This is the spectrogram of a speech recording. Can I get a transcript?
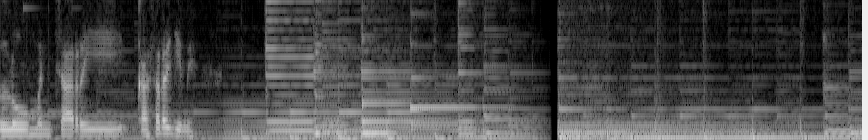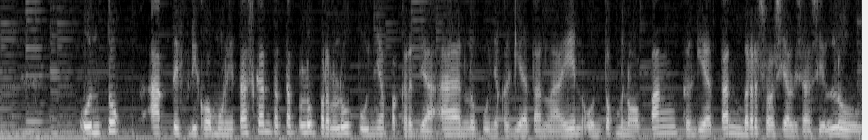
lu mencari kasarnya gini untuk aktif di komunitas kan tetap lu perlu punya pekerjaan, lu punya kegiatan lain untuk menopang kegiatan bersosialisasi lu.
